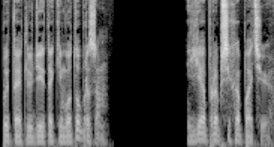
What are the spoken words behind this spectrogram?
пытать людей таким вот образом? Я про психопатию.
